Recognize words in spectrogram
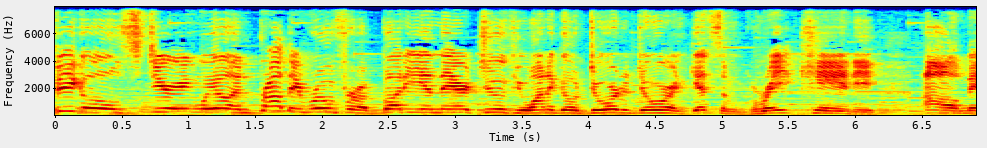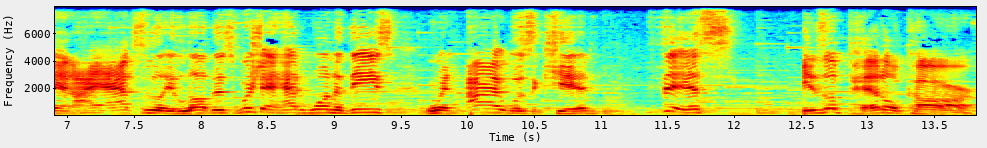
big old steering wheel and probably room for a buddy in there too if you want to go door to door and get some great candy. Oh man, I absolutely love this. Wish I had one of these when I was a kid. This is a pedal car.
